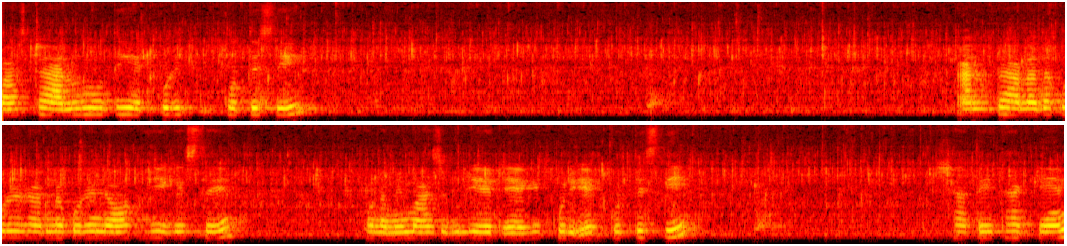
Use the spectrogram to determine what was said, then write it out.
মাছটা আলুর মধ্যে অ্যাড করে করতেছি। আলুটা আলাদা করে রান্না করে নেওয়া হয়ে গেছে। এখন আমি মাছগুলি এক এক করে অ্যাড করতেছি। সাথেই থাকেন।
